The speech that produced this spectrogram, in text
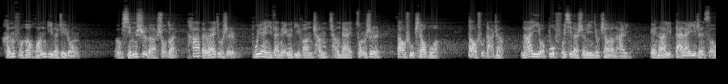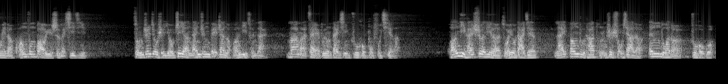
很符合皇帝的这种有行事的手段。他本来就是不愿意在哪个地方长长待，总是到处漂泊，到处打仗，哪里有不服气的声音就飘到哪里，给哪里带来一阵所谓的狂风暴雨式的袭击。总之就是有这样南征北战的皇帝存在。妈妈再也不用担心诸侯不服气了。皇帝还设立了左右大监，来帮助他统治手下的 N 多的诸侯国。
